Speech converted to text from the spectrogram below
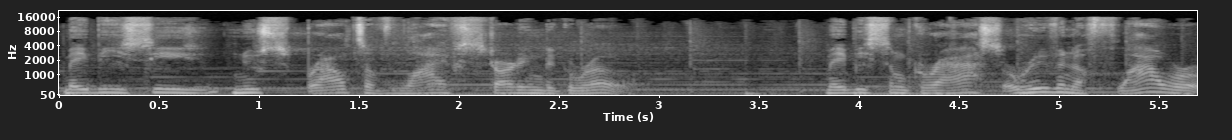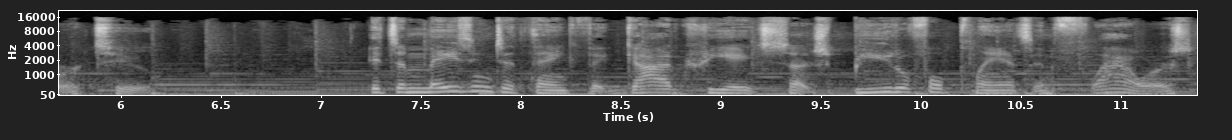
Maybe you see new sprouts of life starting to grow. Maybe some grass or even a flower or two. It's amazing to think that God creates such beautiful plants and flowers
